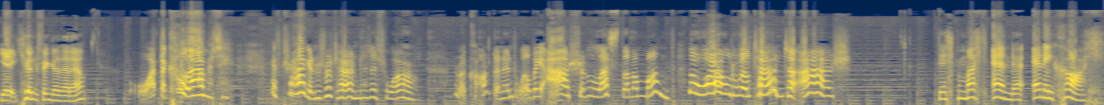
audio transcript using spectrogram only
Yeah, you couldn't figure that out? What a calamity! If dragons return to this world, the continent will be ash in less than a month. The world will turn to ash. This must end at any cost.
